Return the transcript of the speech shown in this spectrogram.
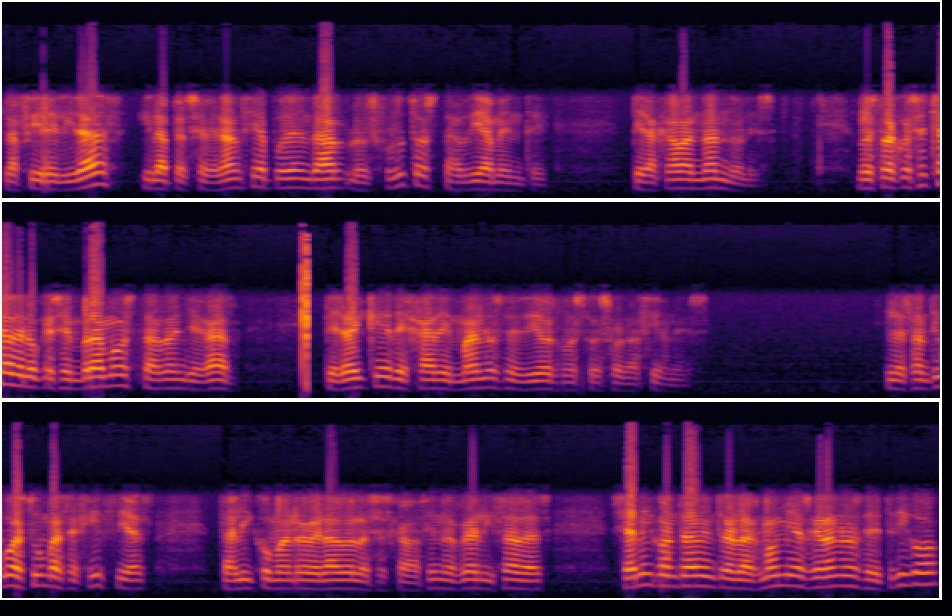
La fidelidad y la perseverancia pueden dar los frutos tardíamente, pero acaban dándoles. Nuestra cosecha de lo que sembramos tarda en llegar, pero hay que dejar en manos de Dios nuestras oraciones. En las antiguas tumbas egipcias, tal y como han revelado las excavaciones realizadas, se han encontrado entre las momias granos de trigo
